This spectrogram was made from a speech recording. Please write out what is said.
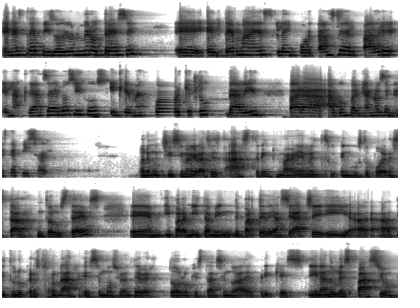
en este episodio número 13 eh, el tema es la importancia del padre en la crianza de los hijos y qué mejor que tú, David, para acompañarnos en este episodio. Bueno, muchísimas gracias, Astrid. María, es un gusto poder estar junto a ustedes. Em, y para mí también, de parte de ACH y a, título personal, es emocionante ver todo lo que está haciendo ADEPRI, que es llenando un espacio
